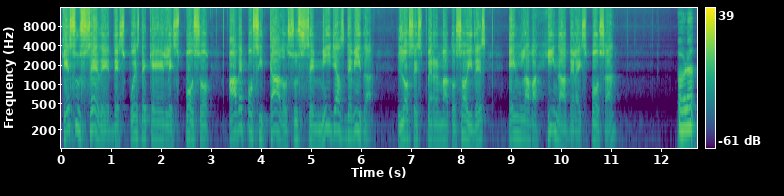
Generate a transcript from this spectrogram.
¿Qué sucede después de que el esposo ha depositado sus semillas de vida, los espermatozoides, en la vagina de la esposa? Ahora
